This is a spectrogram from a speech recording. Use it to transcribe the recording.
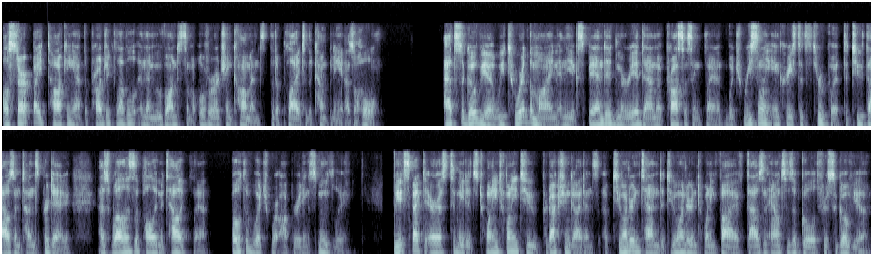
I'll start by talking at the project level and then move on to some overarching comments that apply to the company as a whole. At Segovia, we toured the mine and the expanded Maria Dama processing plant, which recently increased its throughput to 2,000 tons per day, as well as the polymetallic plant, both of which were operating smoothly. We expect Aris to meet its 2022 production guidance of 210 to 225,000 ounces of gold for Segovia.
